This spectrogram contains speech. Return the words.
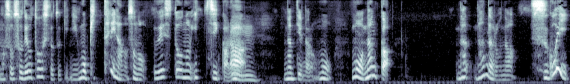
まあ、そう袖を通した時にもうぴったりなの。そのウエストの位置から、うんなんて言うんだろう。もうもうなんかななんだろうな。すごい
